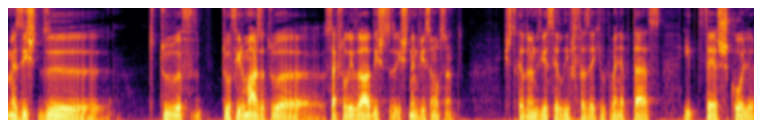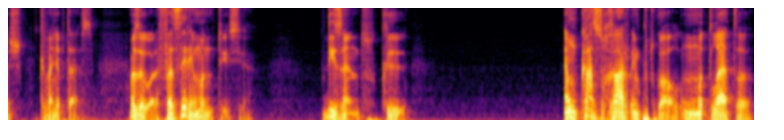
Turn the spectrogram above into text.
Mas isto de, de tu, tu afirmares a tua sexualidade, isto, isto nem devia ser um assunto. Isto cada um devia ser livre de fazer aquilo que bem apetece e de ter escolhas que bem lhe apetece. Mas agora, fazerem uma notícia dizendo que é um caso raro em Portugal um atleta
